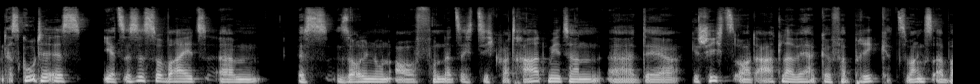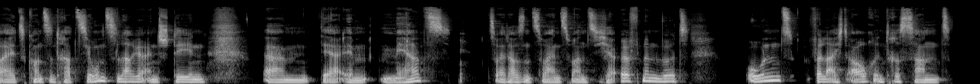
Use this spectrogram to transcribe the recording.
Das Gute ist, jetzt ist es soweit. Ähm, es soll nun auf 160 Quadratmetern äh, der Geschichtsort Adlerwerke, Fabrik, Zwangsarbeit, Konzentrationslager entstehen, ähm, der im März 2022 eröffnen wird. Und vielleicht auch interessant,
